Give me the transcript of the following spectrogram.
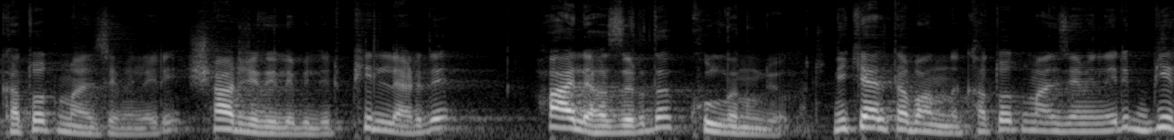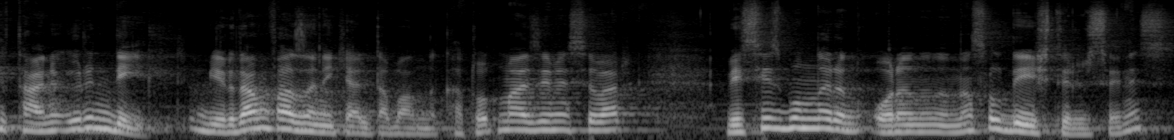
katot malzemeleri şarj edilebilir pillerde hali hazırda kullanılıyorlar. Nikel tabanlı katot malzemeleri bir tane ürün değil. Birden fazla nikel tabanlı katot malzemesi var. Ve siz bunların oranını nasıl değiştirirseniz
